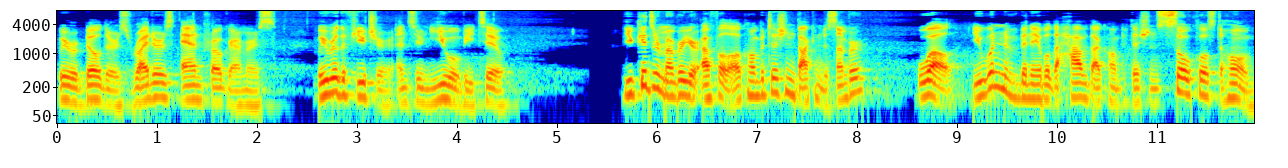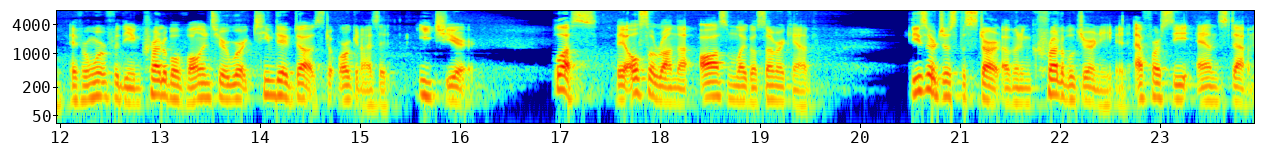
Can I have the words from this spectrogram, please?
We were builders, writers, and programmers. We were the future, and soon you will be too. You kids remember your FLL competition back in December? Well, you wouldn't have been able to have that competition so close to home if it weren't for the incredible volunteer work Team Dave does to organize it each year. Plus, they also run that awesome LEGO summer camp. These are just the start of an incredible journey in FRC and STEM.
